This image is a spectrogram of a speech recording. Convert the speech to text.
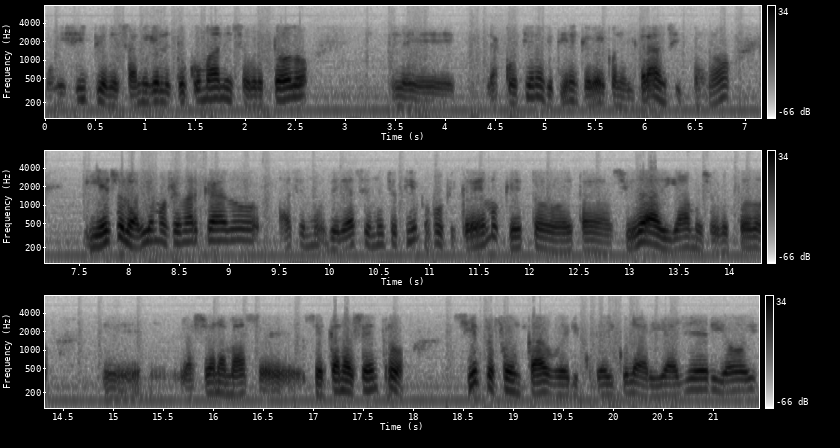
municipio de San Miguel de Tucumán y sobre todo las cuestiones que tienen que ver con el tránsito, ¿no? Y eso lo habíamos remarcado hace desde hace mucho tiempo porque creemos que esto esta ciudad, digamos, sobre todo eh, la zona más eh, cercana al centro, siempre fue un cargo vehicular y ayer y hoy,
